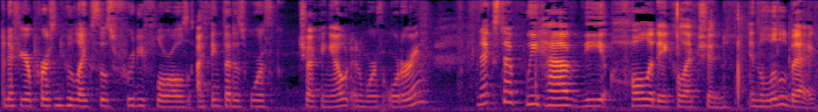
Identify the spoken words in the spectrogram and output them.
and if you're a person who likes those fruity florals, I think that is worth checking out and worth ordering. Next up, we have the holiday collection in the little bag.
